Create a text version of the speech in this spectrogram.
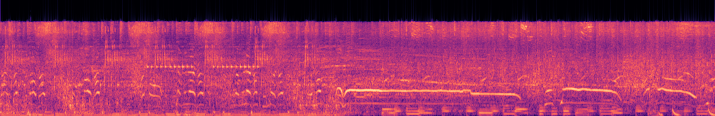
ได้ครับถูกต้องครับถูกต้องครับไปต่อยังไม่ได้ครับยังไม่ได้ครับสูงหน่อยครับสูงครับโอ้โหสุดยอดทำได้เยี่ยม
